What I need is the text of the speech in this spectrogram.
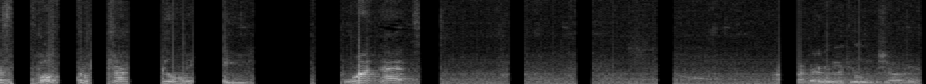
There's both of them trying to kill me. What? That's. I gonna kill each other.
